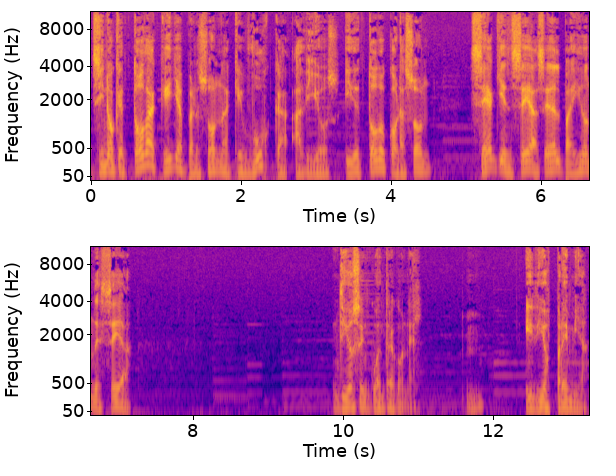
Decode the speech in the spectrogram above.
sino que toda aquella persona que busca a Dios y de todo corazón, sea quien sea, sea del país donde sea, Dios se encuentra con él. Y Dios premia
